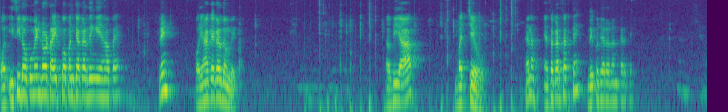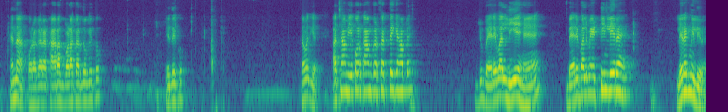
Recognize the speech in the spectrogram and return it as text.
और इसी डॉक्यूमेंट डॉट राइट को अपन क्या कर देंगे यहाँ पे? प्रिंट और यहाँ क्या कर दोगे? अभी आप बच्चे हो, है ना? ऐसा कर सकते हैं? देखो जरा रन करके। है ना? और अगर अठारह बड़ा कर दोगे तो? ये देखो। समझ गए? अच्छा हम एक और काम कर सकते हैं यहाँ पे। जो वेरिएबल लिए हैं वेरिएबल में एट्टीन ले रहे हैं। ले रहे कि नहीं ले रहे?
